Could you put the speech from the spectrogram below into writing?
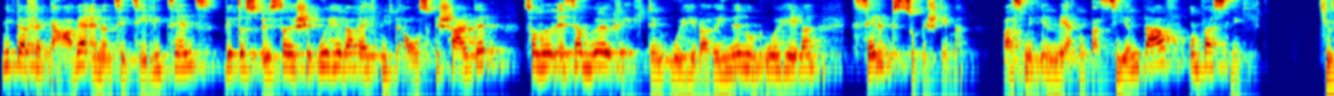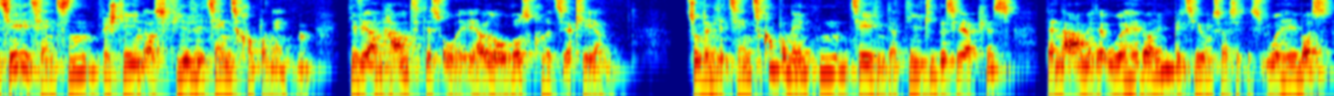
Mit der Vergabe einer CC-Lizenz wird das österreichische Urheberrecht nicht ausgeschaltet, sondern es ermöglicht den Urheberinnen und Urhebern selbst zu bestimmen, was mit ihren Werken passieren darf und was nicht. CC-Lizenzen bestehen aus vier Lizenzkomponenten, die wir anhand des OER-Logos kurz erklären. Zu den Lizenzkomponenten zählen der Titel des Werkes, der Name der Urheberin bzw. des Urhebers,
